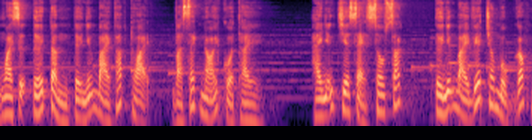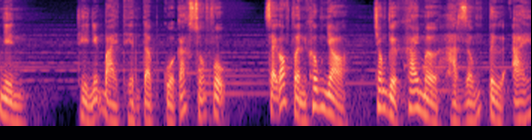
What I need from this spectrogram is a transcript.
ngoài sự tưới tầm từ những bài pháp thoại và sách nói của thầy, hay những chia sẻ sâu sắc từ những bài viết trong mục góc nhìn, thì những bài thiền tập của các số phụ sẽ góp phần không nhỏ trong việc khai mở hạt giống từ ái,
